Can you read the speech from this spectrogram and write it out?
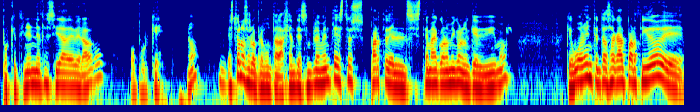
¿Porque tiene necesidad de ver algo? ¿O por qué? ¿No? Mm. Esto no se lo pregunta a la gente, simplemente esto es parte del sistema económico en el que vivimos que bueno, intenta sacar partido de,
